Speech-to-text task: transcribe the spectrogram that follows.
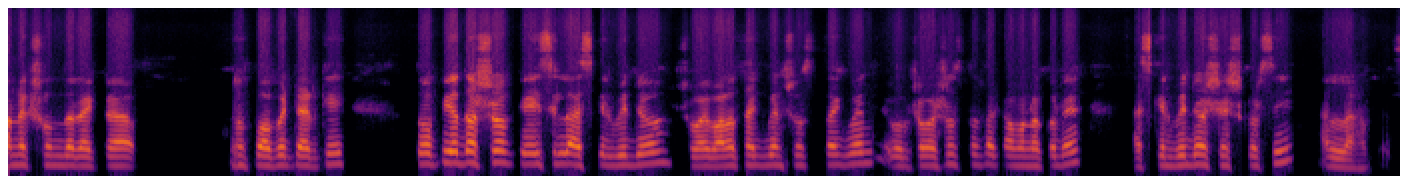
অনেক সুন্দর একটা প্রফিট আর কি তো প্রিয় দর্শক, এই ছিল আজকের ভিডিও সবাই ভালো থাকবেন, সুস্থ থাকবেন এবং সবাই সুস্থতা কামনা করে আজকের ভিডিও শেষ করছি। আল্লাহ হাফেজ।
